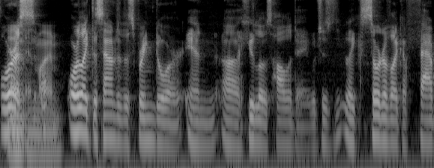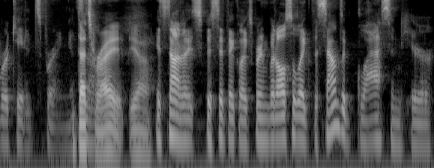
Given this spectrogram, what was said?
or a And- s- and mime. or like the sound of the spring door in uh, Hulot's Holiday, which is like sort of like a fabricated spring. It's That's not- right. Yeah. It's not a specific like spring, but also like the sounds of glass in here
